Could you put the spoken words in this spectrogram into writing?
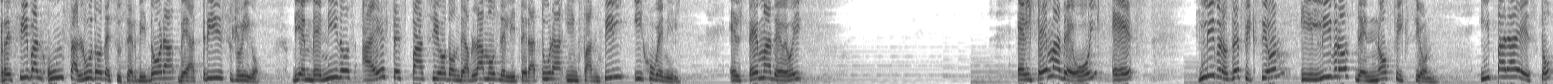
Reciban un saludo de su servidora Beatriz Río. Bienvenidos a este espacio donde hablamos de literatura infantil y juvenil. El tema de hoy El tema de hoy es libros de ficción y libros de no ficción. Y para esto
